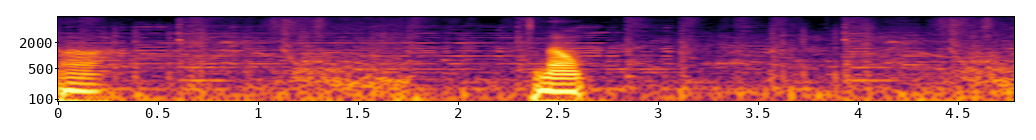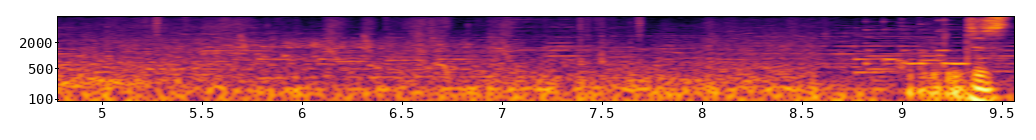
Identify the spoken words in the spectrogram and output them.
Oh. No. Just,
